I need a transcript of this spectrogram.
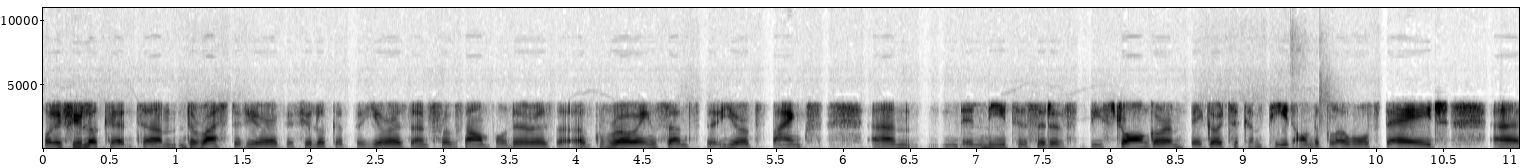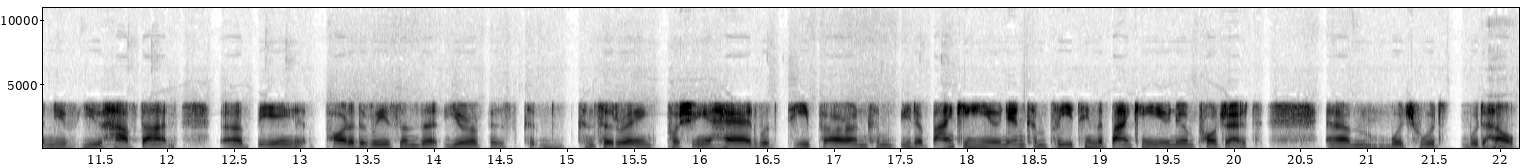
Well, if you look at um, the rest of Europe, if you look at the Eurozone, for example, there is a, growing sense that Europe's banks um, need to sort of be stronger and bigger to compete on the global stage. And you, you have that uh, being part of the reason that Europe is considering pushing ahead with deeper and com- you know banking union, completing the banking union project, um, which would would help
